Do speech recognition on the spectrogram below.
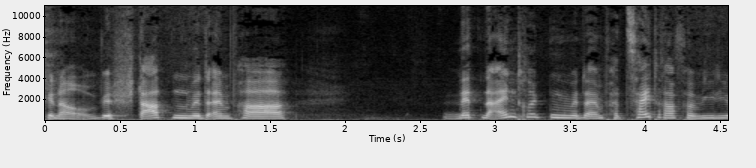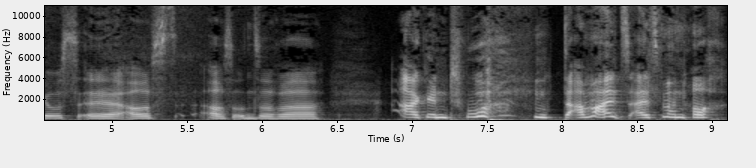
genau, wir starten mit ein paar netten Eindrücken, mit ein paar Zeitraffer-Videos äh, aus, aus unserer Agentur. Damals, als man noch,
